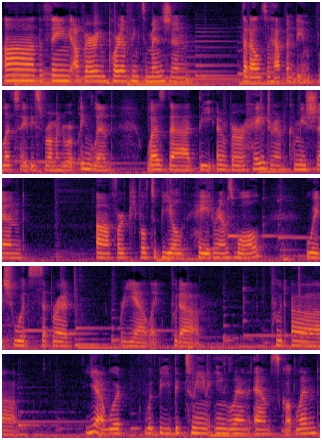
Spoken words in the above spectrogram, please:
Uh, the thing, a very important thing to mention that also happened in, let's say, this Roman ruled England, was that the Emperor Hadrian commissioned uh, for people to build Hadrian's Wall, which would separate, or yeah, like put a, put a, yeah, would would be between England and Scotland,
